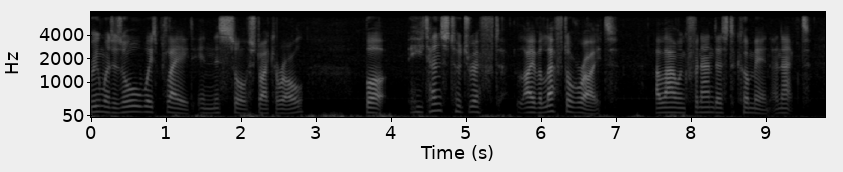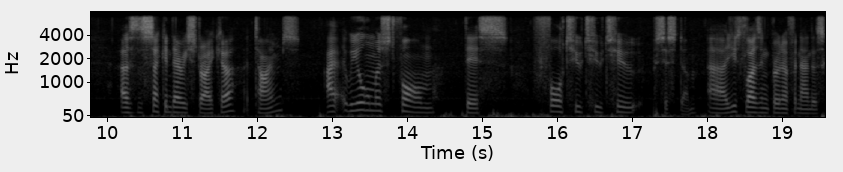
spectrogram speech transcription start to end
Greenwood has always played in this sort of striker role, but he tends to drift either left or right, allowing Fernandes to come in and act as the secondary striker at times. I, we almost form this 4-2-2-2 system, uh, utilizing Bruno Fernandes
